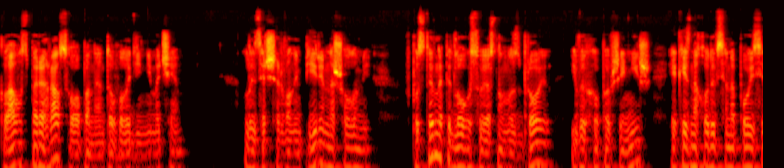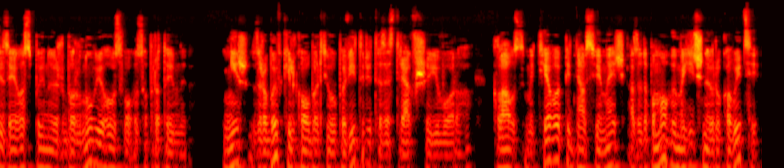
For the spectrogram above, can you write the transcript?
Клаус переграв свого опонента у володінні мечем. Лицар червоним пір'ям на шоломі впустив на підлогу свою основну зброю і, вихопивши ніж, який знаходився на поясі за його спиною, жбурнув його у свого супротивника. Ніж зробив кілька обертів у повітрі та застряг в шиї ворога. Клаус миттєво підняв свій меч, а за допомогою магічної рукавиці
